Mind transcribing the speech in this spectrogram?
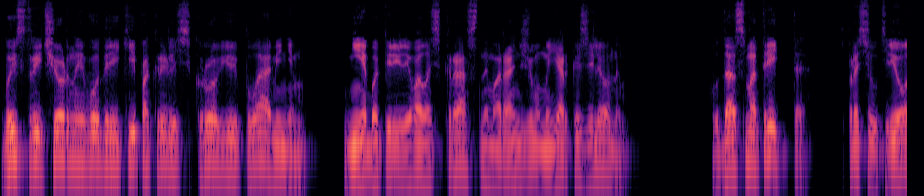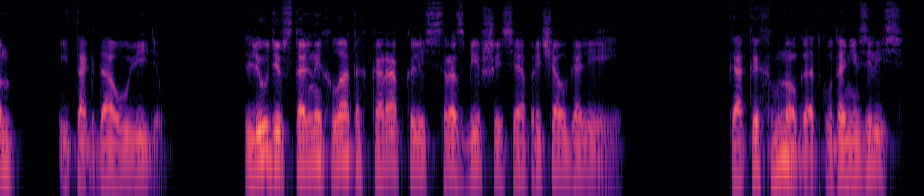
Быстрые черные воды реки покрылись кровью и пламенем, небо переливалось красным, оранжевым и ярко-зеленым. «Куда смотреть-то?» — спросил Тирион, и тогда увидел. Люди в стальных латах карабкались с разбившейся о причал галеи. Как их много, откуда они взялись?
